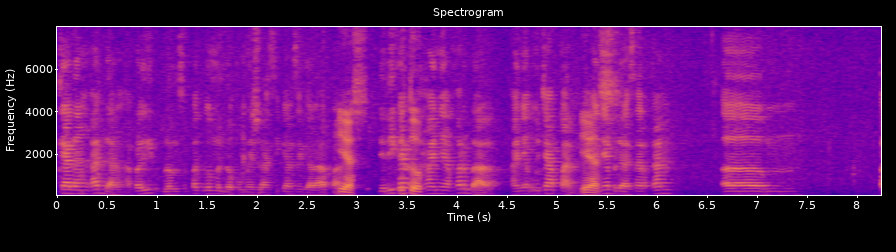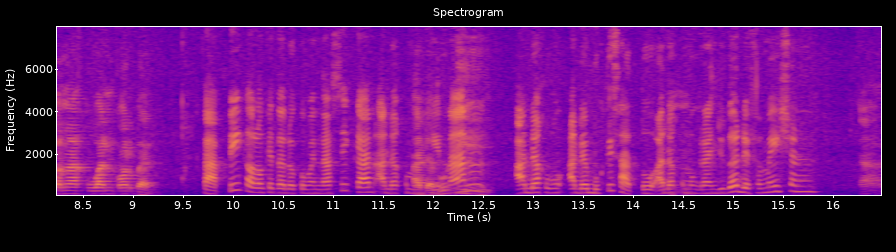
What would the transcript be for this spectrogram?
kadang-kadang apalagi belum sempat lo mendokumentasikan segala apa. Yes, Jadi kan itu. hanya verbal, hanya ucapan, Yes. hanya berdasarkan em, pengakuan korban. Tapi kalau kita dokumentasikan ada kemungkinan bukti. Ada ada bukti satu, ada kemungkinan juga defamation, Nah,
